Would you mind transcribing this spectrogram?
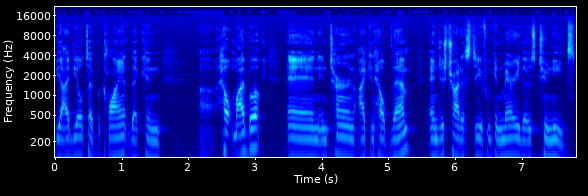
the ideal type of client that can uh, help my book, and in turn I can help them, and just try to see if we can marry those two needs.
